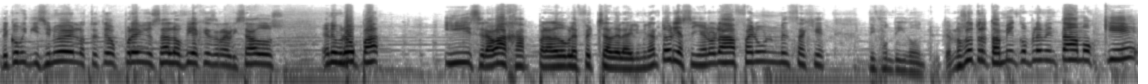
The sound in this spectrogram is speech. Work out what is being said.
de COVID-19 en los testeos previos a los viajes realizados en Europa y será baja para la doble fecha de la eliminatoria, señaló la AFA en un mensaje difundido en Twitter. Nosotros también complementamos que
